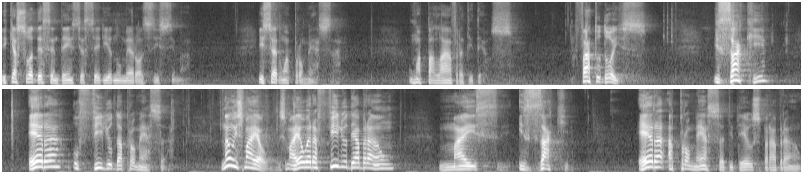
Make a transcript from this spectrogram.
e que a sua descendência seria numerosíssima. Isso era uma promessa, uma palavra de Deus. Fato 2. Isaac era o filho da promessa. Não Ismael. Ismael era filho de Abraão, mas Isaac era a promessa de Deus para Abraão.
